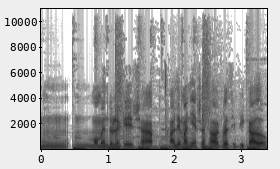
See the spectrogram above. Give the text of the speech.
un, un momento en el que ya Alemania ya estaba clasificado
